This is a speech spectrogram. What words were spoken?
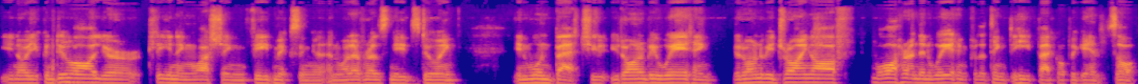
you know you can do all your cleaning, washing, feed mixing, and whatever else needs doing in one batch. You you don't want to be waiting. You don't want to be drawing off water and then waiting for the thing to heat back up again. So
